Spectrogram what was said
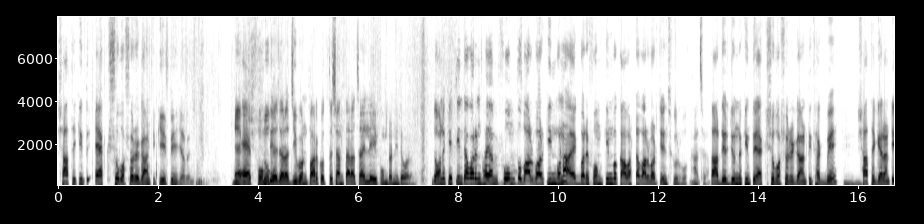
সাথে কিন্তু একশো বছরের গ্যারান্টি কে পেয়ে যাবেন। এক ফোম দিয়ে যারা জীবন পার করতে চান তারা চাইলে এই ফোমটা নিতে পারেন। যে অনেকে চিন্তা করেন ভাই আমি ফোম তো বারবার কিনবো না একবারে ফোম কিনবো কাভারটা বারবার চেঞ্জ করব। আচ্ছা। তাদের জন্য কিন্তু একশো বছরের গ্যারান্টি থাকবে সাথে গ্যারান্টি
